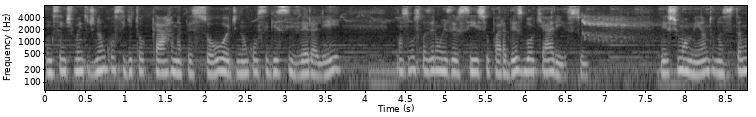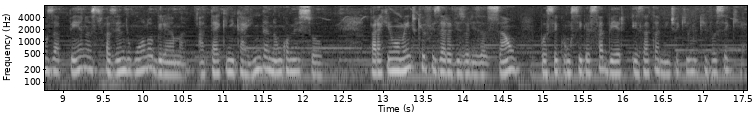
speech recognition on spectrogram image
um sentimento de não conseguir tocar na pessoa, de não conseguir se ver ali, nós vamos fazer um exercício para desbloquear isso. Neste momento, nós estamos apenas fazendo um holograma, a técnica ainda não começou. Para que no momento que eu fizer a visualização, você consiga saber exatamente aquilo que você quer.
